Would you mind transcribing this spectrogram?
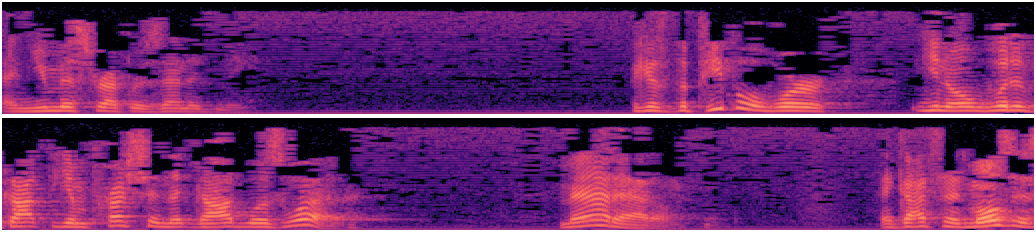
And you misrepresented me. Because the people were, you know, would have got the impression that God was what? Mad at them. And God said, Moses,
